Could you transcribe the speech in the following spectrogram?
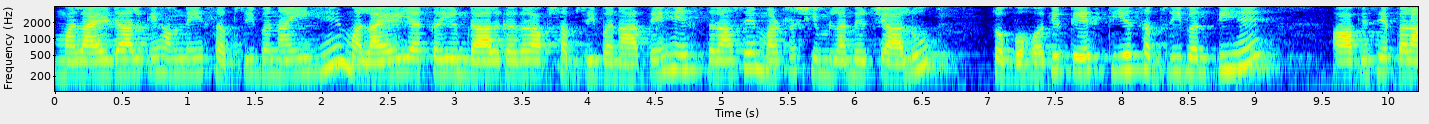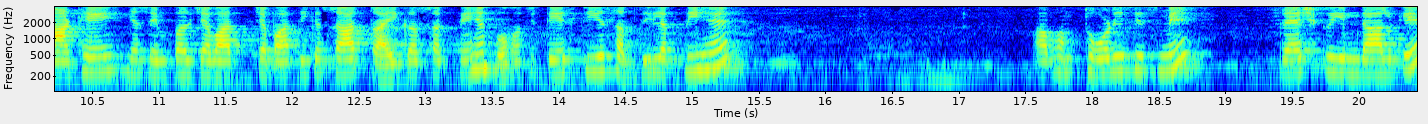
मलाई डाल के हमने ये सब्ज़ी बनाई है। मलाई या क्रीम डाल के अगर आप सब्ज़ी बनाते हैं, इस तरह से मटर, शिमला मिर्च, आलू तो बहुत ही टेस्टी ये सब्ज़ी बनती है। आप इसे पराठे या सिंपल चपा चपाती के साथ ट्राई कर सकते हैं। बहुत ही टेस्टी ये सब्ज़ी लगती है। अब हम थोड़ी सी इसमें फ्रेश क्रीम डाल के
